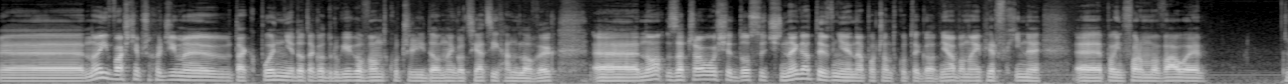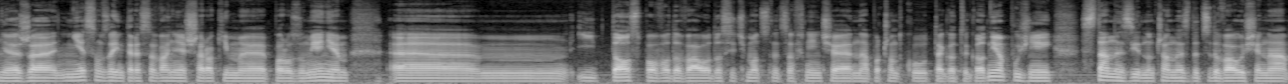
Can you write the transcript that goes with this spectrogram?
E, no i właśnie przechodzimy tak płynnie do tego drugiego wątku, czyli do negocjacji handlowych. E, no, zaczęło się dosyć negatywnie na początku tygodnia, bo najpierw Chiny e, poinformowały że nie są zainteresowane szerokim e, porozumieniem em, i to spowodowało dosyć mocne cofnięcie na początku tego tygodnia. Później Stany Zjednoczone zdecydowały się na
